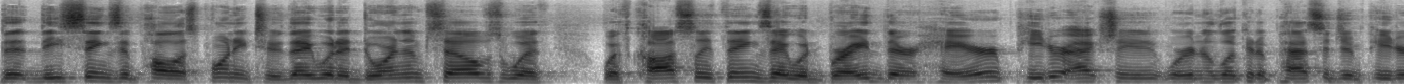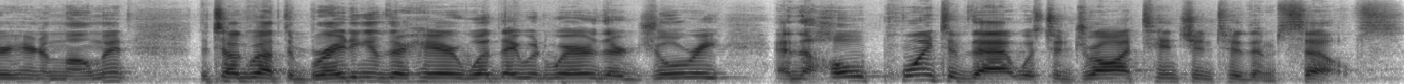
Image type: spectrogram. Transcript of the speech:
the, these things that Paul is pointing to. They would adorn themselves with, with costly things. They would braid their hair. Peter, actually, we're going to look at a passage in Peter here in a moment. They talk about the braiding of their hair, what they would wear, their jewelry. And the whole point of that was to draw attention to themselves.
